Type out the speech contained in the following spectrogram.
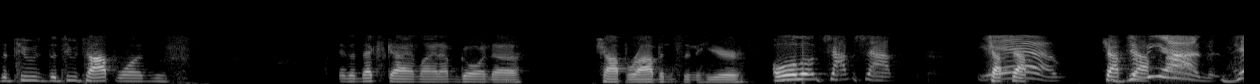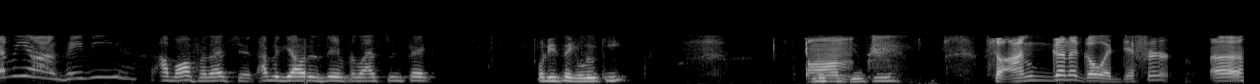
the two the two top ones and the next guy in line, I'm going to Chop Robinson here. Oh, little chop shop. Chop, chop. yeah. Chop chop. Devion, Devion, baby. I'm all for that shit. I've been yelling his name for the last three picks. What do you think, Lukey? Um, Lukey so I'm gonna go a different uh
